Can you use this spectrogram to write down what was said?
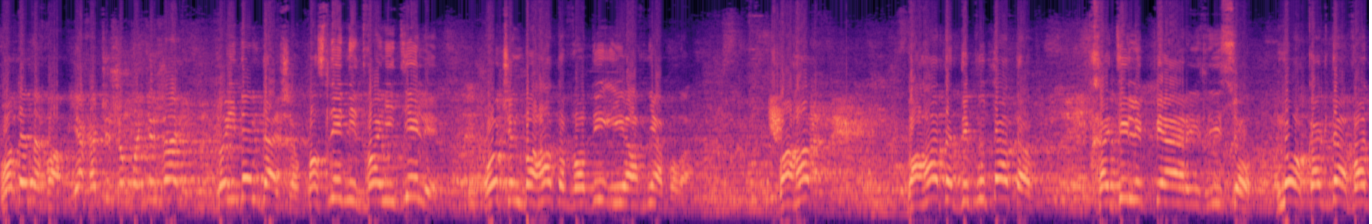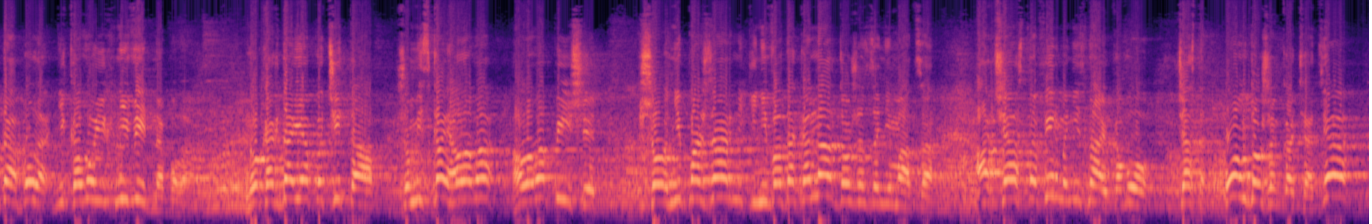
Вот это вам. Я хочу, чтобы поддержали. Но идем дальше. В последние два недели очень богато воды и огня было. Богато, богато депутатов ходили пиарить и все. Но когда вода была, никого их не видно было. Но когда я почитал, что міська голова, голова пишет, что не пожарники, не водоканал должен заниматься, а частная фирма, не знаю кого, часто, он должен качать. Я,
